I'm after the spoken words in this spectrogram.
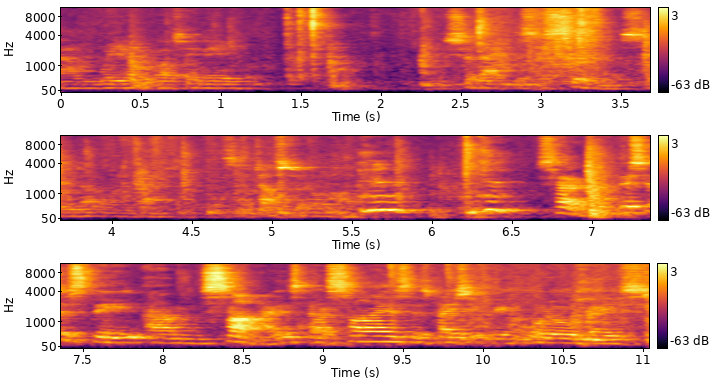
um, you haven't got any shellac as a sealant, so you don't want that. So dust it all off. So this is the um, size. Now size is basically an oil-based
